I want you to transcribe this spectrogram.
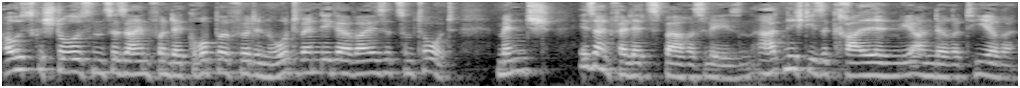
Ausgestoßen zu sein von der Gruppe führte notwendigerweise zum Tod. Mensch ist ein verletzbares Wesen. Er hat nicht diese Krallen wie andere Tiere.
